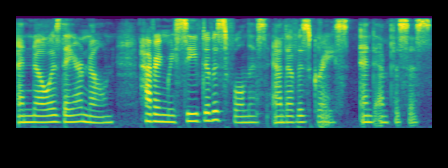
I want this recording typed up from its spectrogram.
and know as they are known, having received of his fullness and of his grace. And emphasis.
